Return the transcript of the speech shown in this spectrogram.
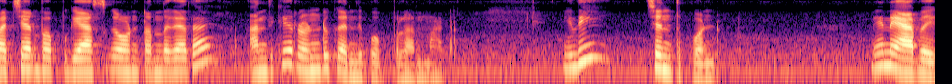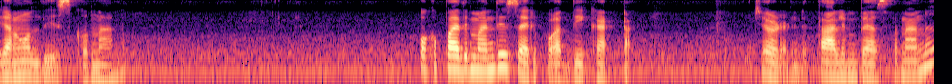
పచ్చనిపప్పు గ్యాస్గా ఉంటుంది కదా అందుకే రెండు కందిపప్పులు అనమాట ఇది చింతపండు. నేను యాభై గ్రాములు తీసుకున్నాను. ఒక పది మంది సరిపోద్ది కట్ట. చూడండి తాలింపు వేస్తున్నాను.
